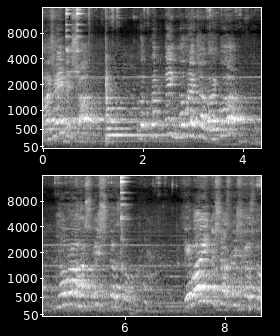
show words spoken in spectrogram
माझ्याहीपेक्षा प्रत्येक नवऱ्याच्या बायको नवरा हा श्रेष्ठ असतो. देवाही पेक्षा श्रेष्ठ असतो.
